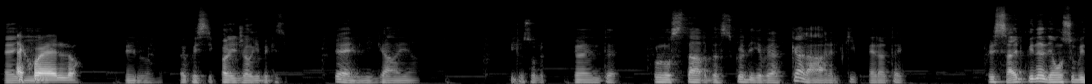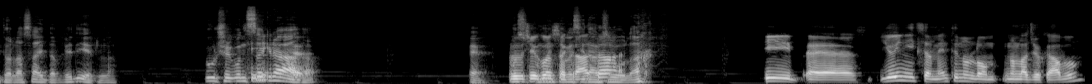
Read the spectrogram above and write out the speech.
È, è quello. quello. Questi qua li giochi perché si Gemini, Gaia. Sono praticamente con lo Stardust quelli che vai a calare, il Chimera Tech. Per side, quindi andiamo subito alla side a vederla. Luce consacrata. Sì, eh. Luce consacrata. Sola. Sì, eh, io inizialmente non, non la giocavo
